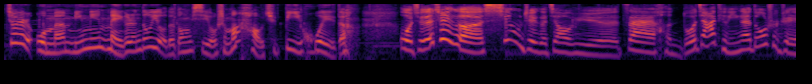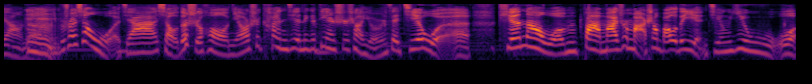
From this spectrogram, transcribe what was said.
就是我们明明每个人都有的东西，有什么好去避讳的？我觉得这个性这个教育在很多家庭应该都是这样的。嗯你比如说像我家小的时候，你要是看见那个电视上有人在接吻，天呐，我们爸妈就马上把我的眼睛一捂，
